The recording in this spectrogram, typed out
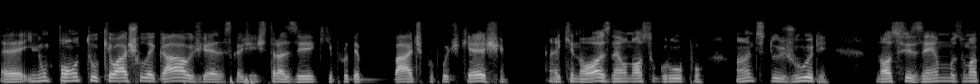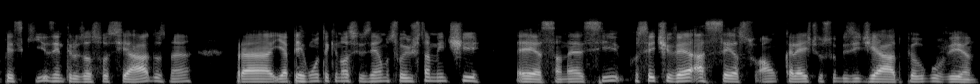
É, e um ponto que eu acho legal, Jéssica, a gente trazer aqui para o debate, para o podcast, é que nós, né, o nosso grupo, antes do júri, nós fizemos uma pesquisa entre os associados, né, pra, e a pergunta que nós fizemos foi justamente essa, né, se você tiver acesso a um crédito subsidiado pelo governo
